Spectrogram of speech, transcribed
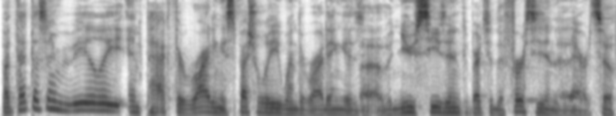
but that doesn't really impact the writing, especially when the writing is uh, of a new season compared to the first season that aired. So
